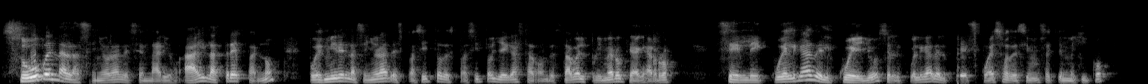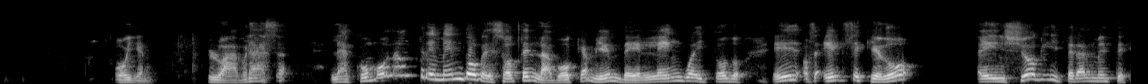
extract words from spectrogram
suben a la señora al escenario, ahí la trepa, ¿no? Pues miren, la señora despacito, despacito llega hasta donde estaba el primero que agarró se le cuelga del cuello, se le cuelga del pescuezo, decimos aquí en México. Oigan, lo abraza, le acomoda un tremendo besote en la boca, miren, de lengua y todo. Eh, o sea, él se quedó en shock literalmente.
